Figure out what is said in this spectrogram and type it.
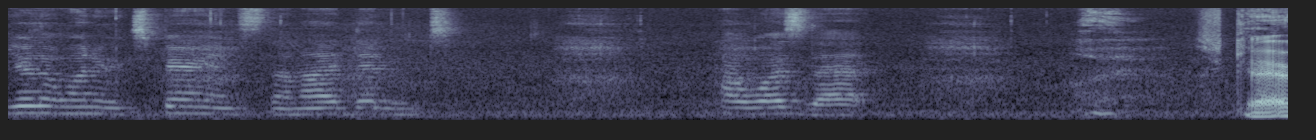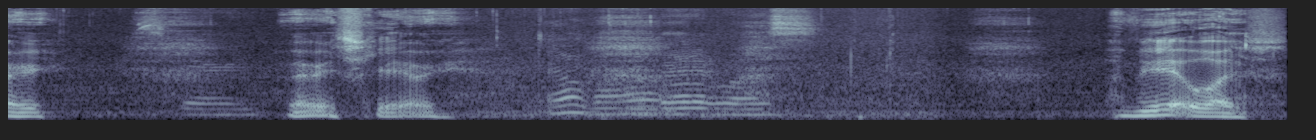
You're the one who experienced them. I didn't. How was that? Scary. Scary. Very scary. Oh, wow! I wow. bet it was. For me, it was.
